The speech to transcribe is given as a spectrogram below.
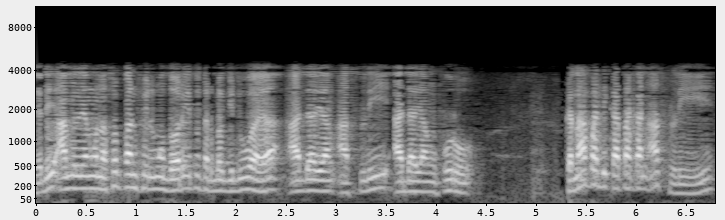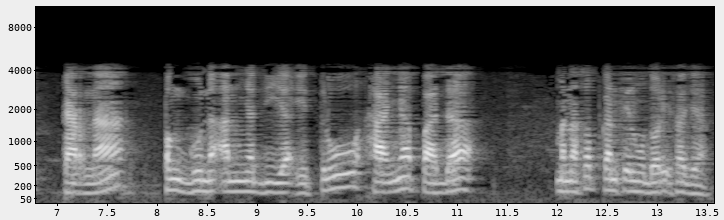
Jadi amil yang menasubkan fil mudhari itu terbagi dua ya, ada yang asli, ada yang furu. Kenapa dikatakan asli? Karena penggunaannya dia itu hanya pada menasubkan fil mudhari saja.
